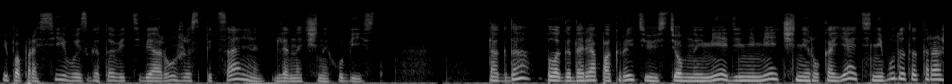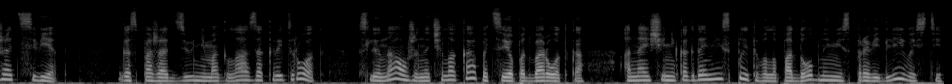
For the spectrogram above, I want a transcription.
и попроси его изготовить тебе оружие специально для ночных убийств. Тогда, благодаря покрытию из темной меди, ни меч, ни рукоять не будут отражать свет. Госпожа Дзю не могла закрыть рот. Слюна уже начала капать с ее подбородка, она еще никогда не испытывала подобной несправедливости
